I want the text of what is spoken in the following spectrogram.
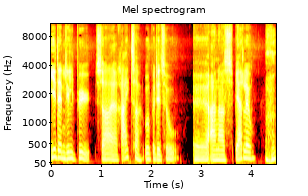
i den lille by, så er rektor ude på DTU, øh, Anders Bjertlev. Mhm.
